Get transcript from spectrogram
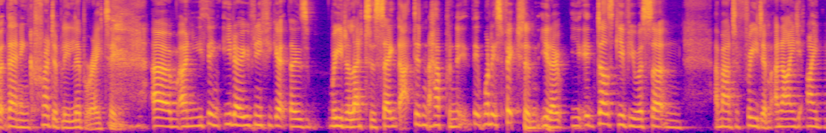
but then incredibly liberating. um, and you think, you know, even if you get those reader letters saying that didn't happen, it, well, it's fiction. You know, it does give you a certain amount of freedom. And I, I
